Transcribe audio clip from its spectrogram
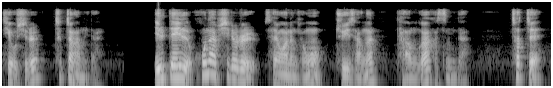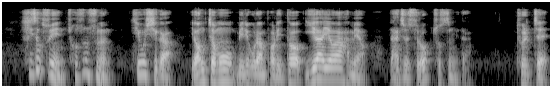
TOC를 측정합니다. 1대1 혼합 시료를 사용하는 경우 주의사항은 다음과 같습니다. 첫째, 희석수인 초순수는 TOC가 0.5mg/L 이하여야 하며 낮을수록 좋습니다. 둘째,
